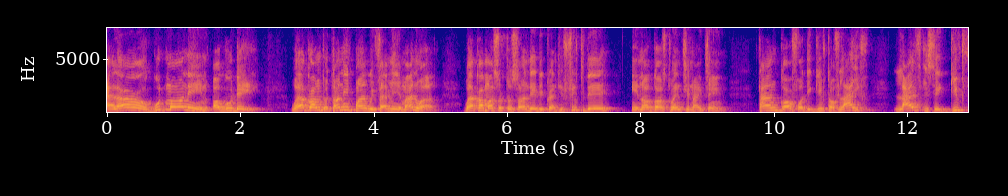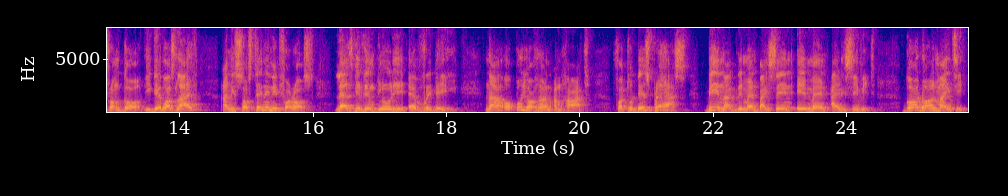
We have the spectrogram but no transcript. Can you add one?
Hello, good morning or good day. Welcome to Turning Point with Femi Emmanuel. Welcome also to Sunday, the 25th day in August 2019. Thank God for the gift of life. Life is a gift from God. He gave us life and He's sustaining it for us. Let's give Him glory every day. Now, open your hand and heart for today's prayers. Be in agreement by saying, Amen, I receive it. God Almighty,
